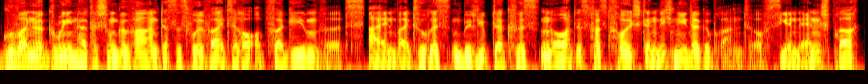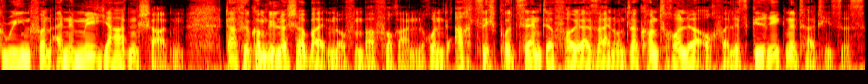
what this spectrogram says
Gouverneur Green hatte schon gewarnt, dass es wohl weitere Opfer geben wird. Ein bei Touristen beliebter Küstenort ist fast vollständig niedergebrannt. Auf CNN sprach Green von einem Milliardenschaden. Dafür kommen die Löscharbeiten offenbar voran. Rund 80 Prozent der Feuer seien unter Kontrolle, auch weil es geregnet hat, hieß es.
